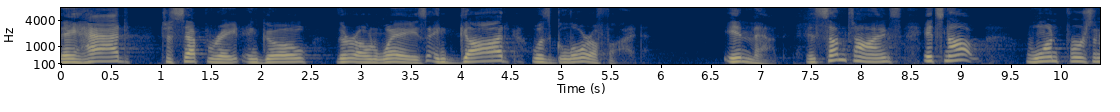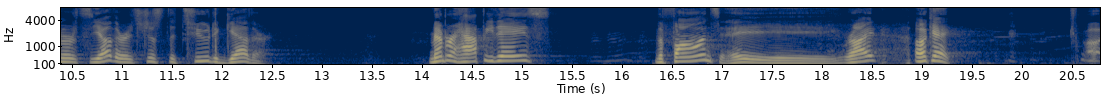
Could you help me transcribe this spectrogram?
they had to separate and go their own ways. And God was glorified in that. And sometimes it's not one person or it's the other, it's just the two together. Remember Happy Days? The Fonz? Hey, right? Okay. Uh,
